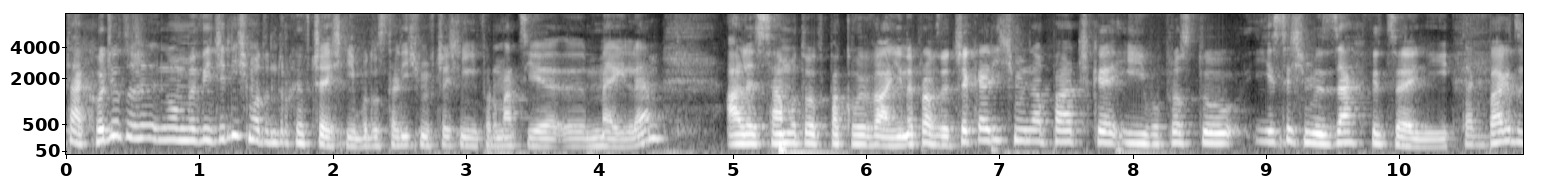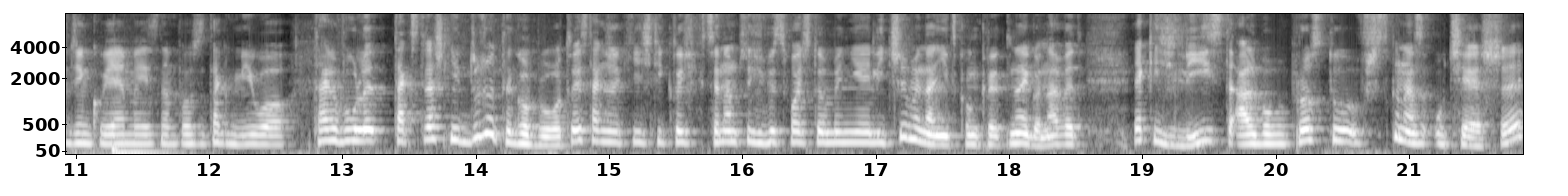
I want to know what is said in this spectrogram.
Tak, chodzi o to, że no, my wiedzieliśmy o tym trochę wcześniej, bo dostaliśmy wcześniej informację mailem, ale samo to odpakowywanie, naprawdę czekaliśmy na paczkę i po prostu jesteśmy zachwyceni. Tak bardzo dziękujemy, jest nam po prostu tak miło. Tak w ogóle, tak strasznie dużo tego było. To jest tak, że jeśli ktoś chce nam coś wysłać, to my nie liczymy na nic konkretnego. Nawet jakiś list albo po prostu wszystko nas ucieszy.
